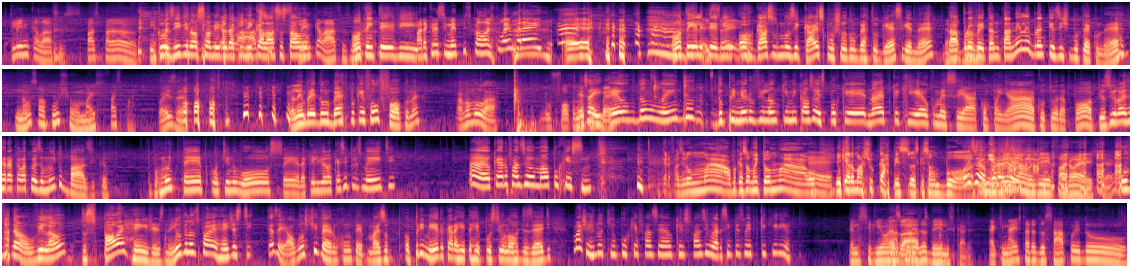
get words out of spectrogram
Clínica Laços. Espaço para. Inclusive, nosso amigo da Clínica Laços tá on- Clínica Laços. Ontem teve. Para crescimento psicológico, lembrei! É, Ontem ele É teve orgasmos musicais com o show do Humberto Gessinger, né? Dessa Tá aproveitando, tá nem lembrando que existe Boteco Nerd. Não só com o show, mas faz parte. Pois é. Eu lembrei do Humberto porque foi o foco, né? Mas vamos lá. o foco É não isso tá aí. aberto. Eu não lembro do primeiro vilão que me causou isso, porque na época que eu comecei a acompanhar a cultura pop, os vilões eram aquela coisa muito básica. Que por muito tempo continuou sendo aquele vilão que é simplesmente. Ah, eu quero fazer o mal porque sim. Eu quero fazer o mal, porque eu sou muito mal. É. E quero machucar pessoas que são boas. Pois é, por exemplo, Vilão de faroeste. é? O, vi- não, o vilão dos Power Rangers. Nenhum vilão dos Power Rangers. ti- Quer dizer, alguns tiveram com o tempo, mas o, o primeiro, o cara Rita Repulsa e o Lord Zed, mas eles não tinham por que fazer o que eles faziam, era simplesmente porque queria. Eles seguiam a Exato. natureza deles, cara. É que na história do sapo e do,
